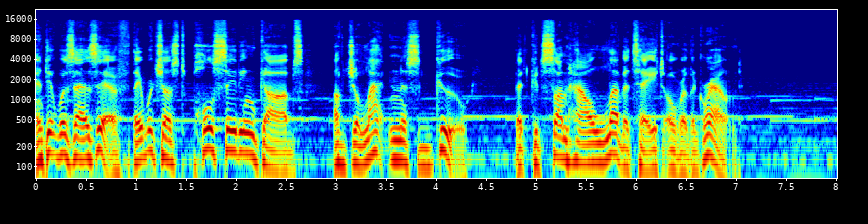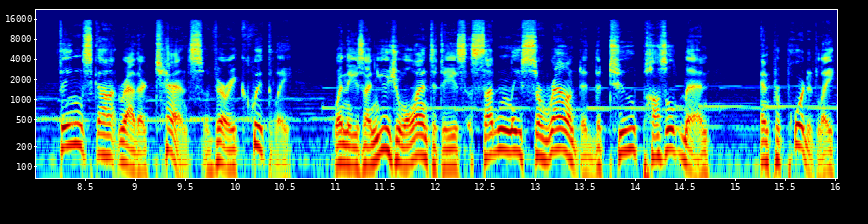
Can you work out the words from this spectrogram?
and it was as if they were just pulsating gobs of gelatinous goo that could somehow levitate over the ground. Things got rather tense very quickly when these unusual entities suddenly surrounded the two puzzled men and purportedly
